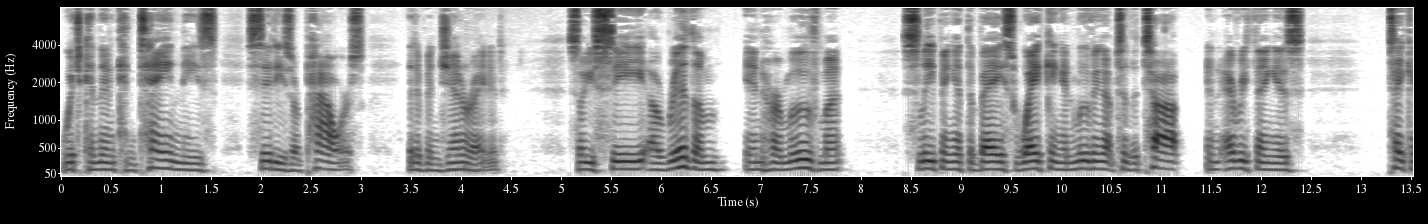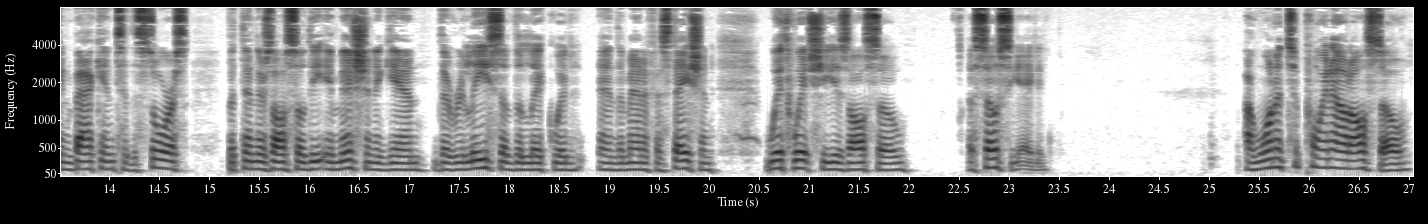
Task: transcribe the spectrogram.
which can then contain these siddhis or powers that have been generated. So you see a rhythm in her movement, sleeping at the base, waking and moving up to the top, and everything is taken back into the source. But then there's also the emission again, the release of the liquid and the manifestation with which she is also associated. I wanted to point out also,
